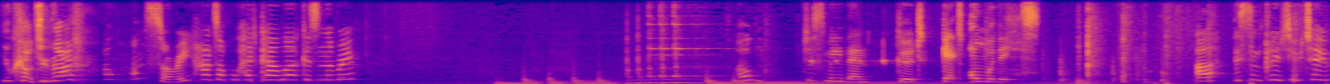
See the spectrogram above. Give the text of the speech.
You can't do that. Oh, I'm sorry. Hands up all head care workers in the room. Oh, just me then. Good. Get on with it. Uh, this includes you too.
